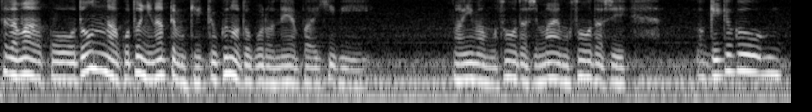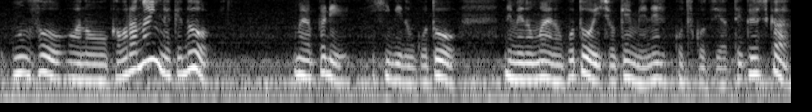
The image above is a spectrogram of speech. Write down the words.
ただまあこうどんなことになっても結局のところねやっぱり日々、まあ、今もそうだし前もそうだし結局そうあの変わらないんだけど、まあ、やっぱり日々のことを、ね、目の前のことを一生懸命ねコツコツやっていくしか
